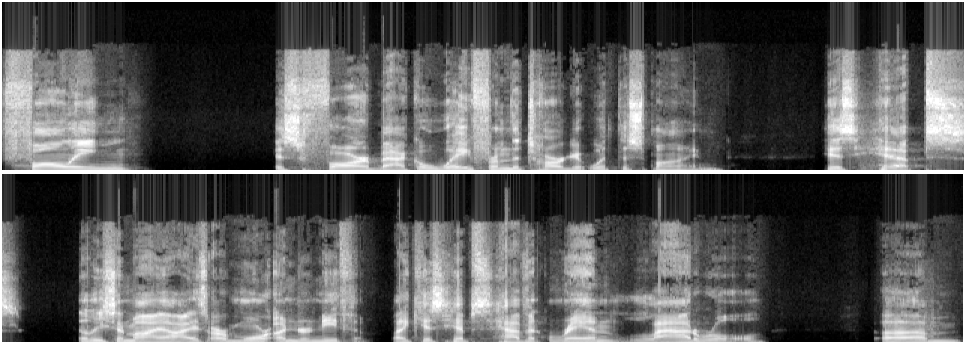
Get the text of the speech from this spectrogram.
falling as far back away from the target with the spine. His hips, at least in my eyes, are more underneath him. Like his hips haven't ran lateral um,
